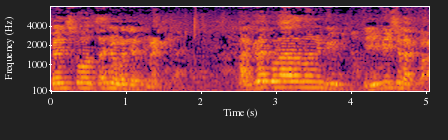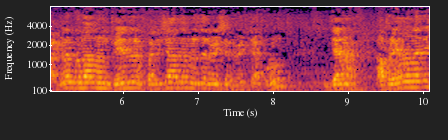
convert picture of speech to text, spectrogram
పెంచుకోవచ్చని ఒక జడ్జిమెంట్ అగ్ర కులాలలోని ఈబీసీలకు అగ్ర కులాలను పేదలకు పది శాతం రిజర్వేషన్ పెట్టినప్పుడు జన అప్పుడు ఏమన్నది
